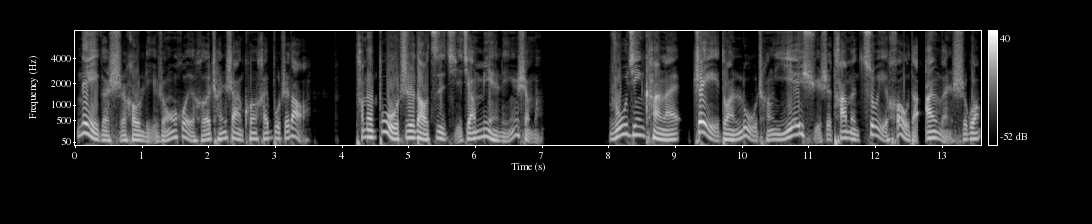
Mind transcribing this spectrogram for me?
那个时候，李荣慧和陈善坤还不知道，他们不知道自己将面临什么。如今看来。这段路程也许是他们最后的安稳时光。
